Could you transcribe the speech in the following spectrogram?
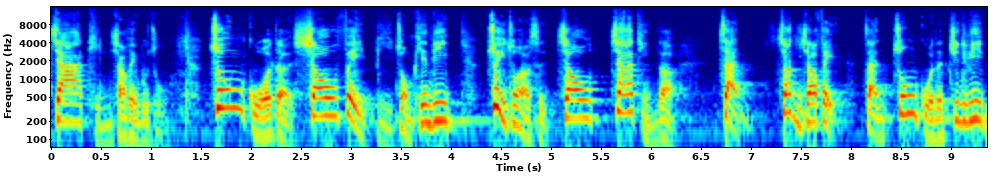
家庭消费不足。中国的消费比重偏低，最重要是交家庭的占家庭消费。占中国的 GDP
